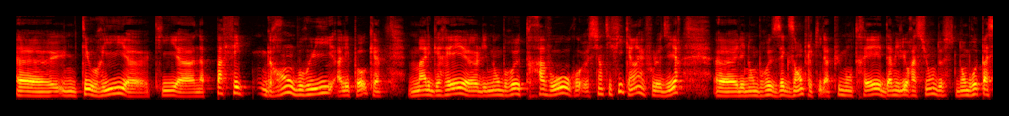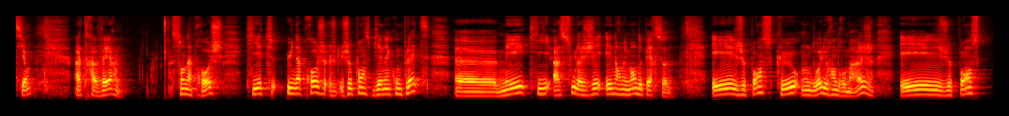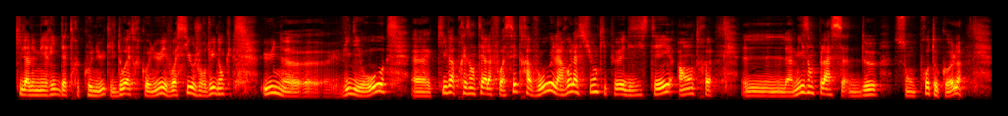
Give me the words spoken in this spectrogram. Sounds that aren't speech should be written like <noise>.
une théorie qui n'a pas fait grand bruit à l'époque, malgré les nombreux travaux scientifiques, hein, il faut le dire, les nombreux exemples qu'il a pu montrer d'amélioration de nombreux patients à travers son approche, qui est une approche, je pense, bien incomplète, euh, mais qui a soulagé énormément de personnes. Et je pense qu'on doit lui rendre hommage et je pense qu'il a le mérite d'être connu, qu'il doit être connu. Et voici aujourd'hui donc une euh, vidéo euh, qui va présenter à la fois ses travaux et la relation qui peut exister entre la mise en place de son protocole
